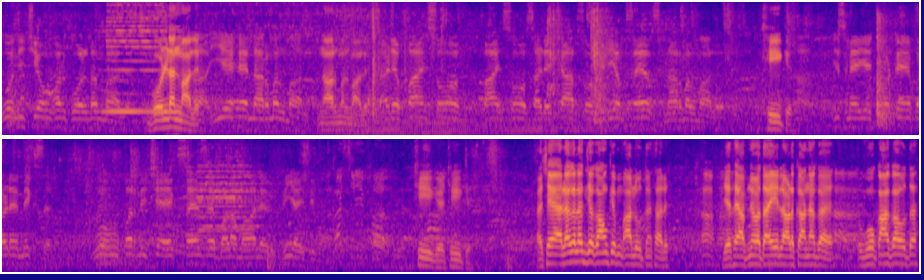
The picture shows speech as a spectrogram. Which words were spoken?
वो नीचे ऊपर गोल्डन माल है। गोल्डन माल है? हाँ, ये है नॉर्मल माल। नॉर्मल माल है। साढ़े पाँच सौ पाँच सौ साढ़े चार सौ मीडियम साइज़ नॉर्मल माल होते ठीक है। हाँ इसमें ये छोटे बड़े मिक्स है। वो ऊपर नीचे एक साइज़ है बड़ा माल है वी आई पी माल। हाँ ठीक है ठीक है। अच्छा अलग अलग जगहों के माल होते हैं सारे। हाँ हाँ। जैसे आपने बताया लाड़काना का है। तो वो कहाँ का होता है?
